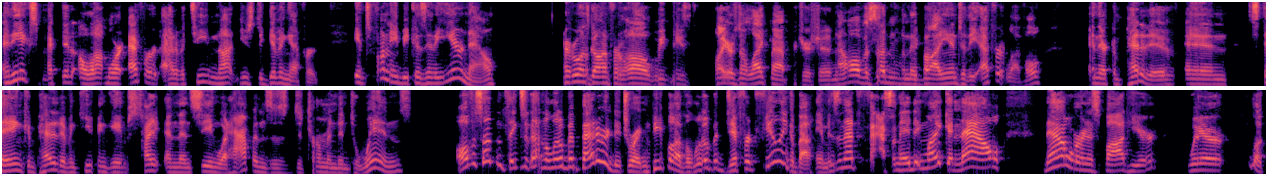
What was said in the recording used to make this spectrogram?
and he expected a lot more effort out of a team not used to giving effort. It's funny because in a year now, everyone's gone from, oh, we, these players don't like Matt Patricia. Now, all of a sudden, when they buy into the effort level and they're competitive and staying competitive and keeping games tight and then seeing what happens is determined into wins, all of a sudden things have gotten a little bit better in Detroit and people have a little bit different feeling about him. Isn't that fascinating, Mike? And now, now we're in a spot here where, look,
